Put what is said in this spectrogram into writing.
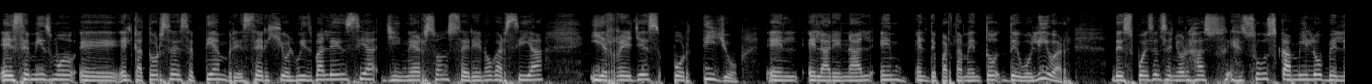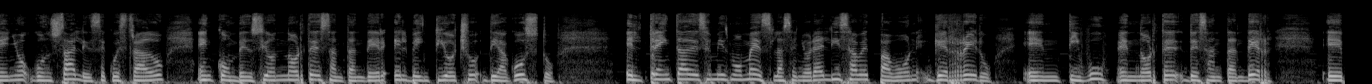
Ese mismo, eh, el 14 de septiembre, Sergio Luis Valencia, Ginerson Sereno García y Reyes Portillo, en el Arenal en el departamento de Bolívar. Después el señor Jesús Camilo Beleño González, secuestrado en Convención Norte de Santander el 28 de agosto. El 30 de ese mismo mes, la señora Elizabeth Pavón Guerrero en Tibú, en norte de Santander. Eh,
